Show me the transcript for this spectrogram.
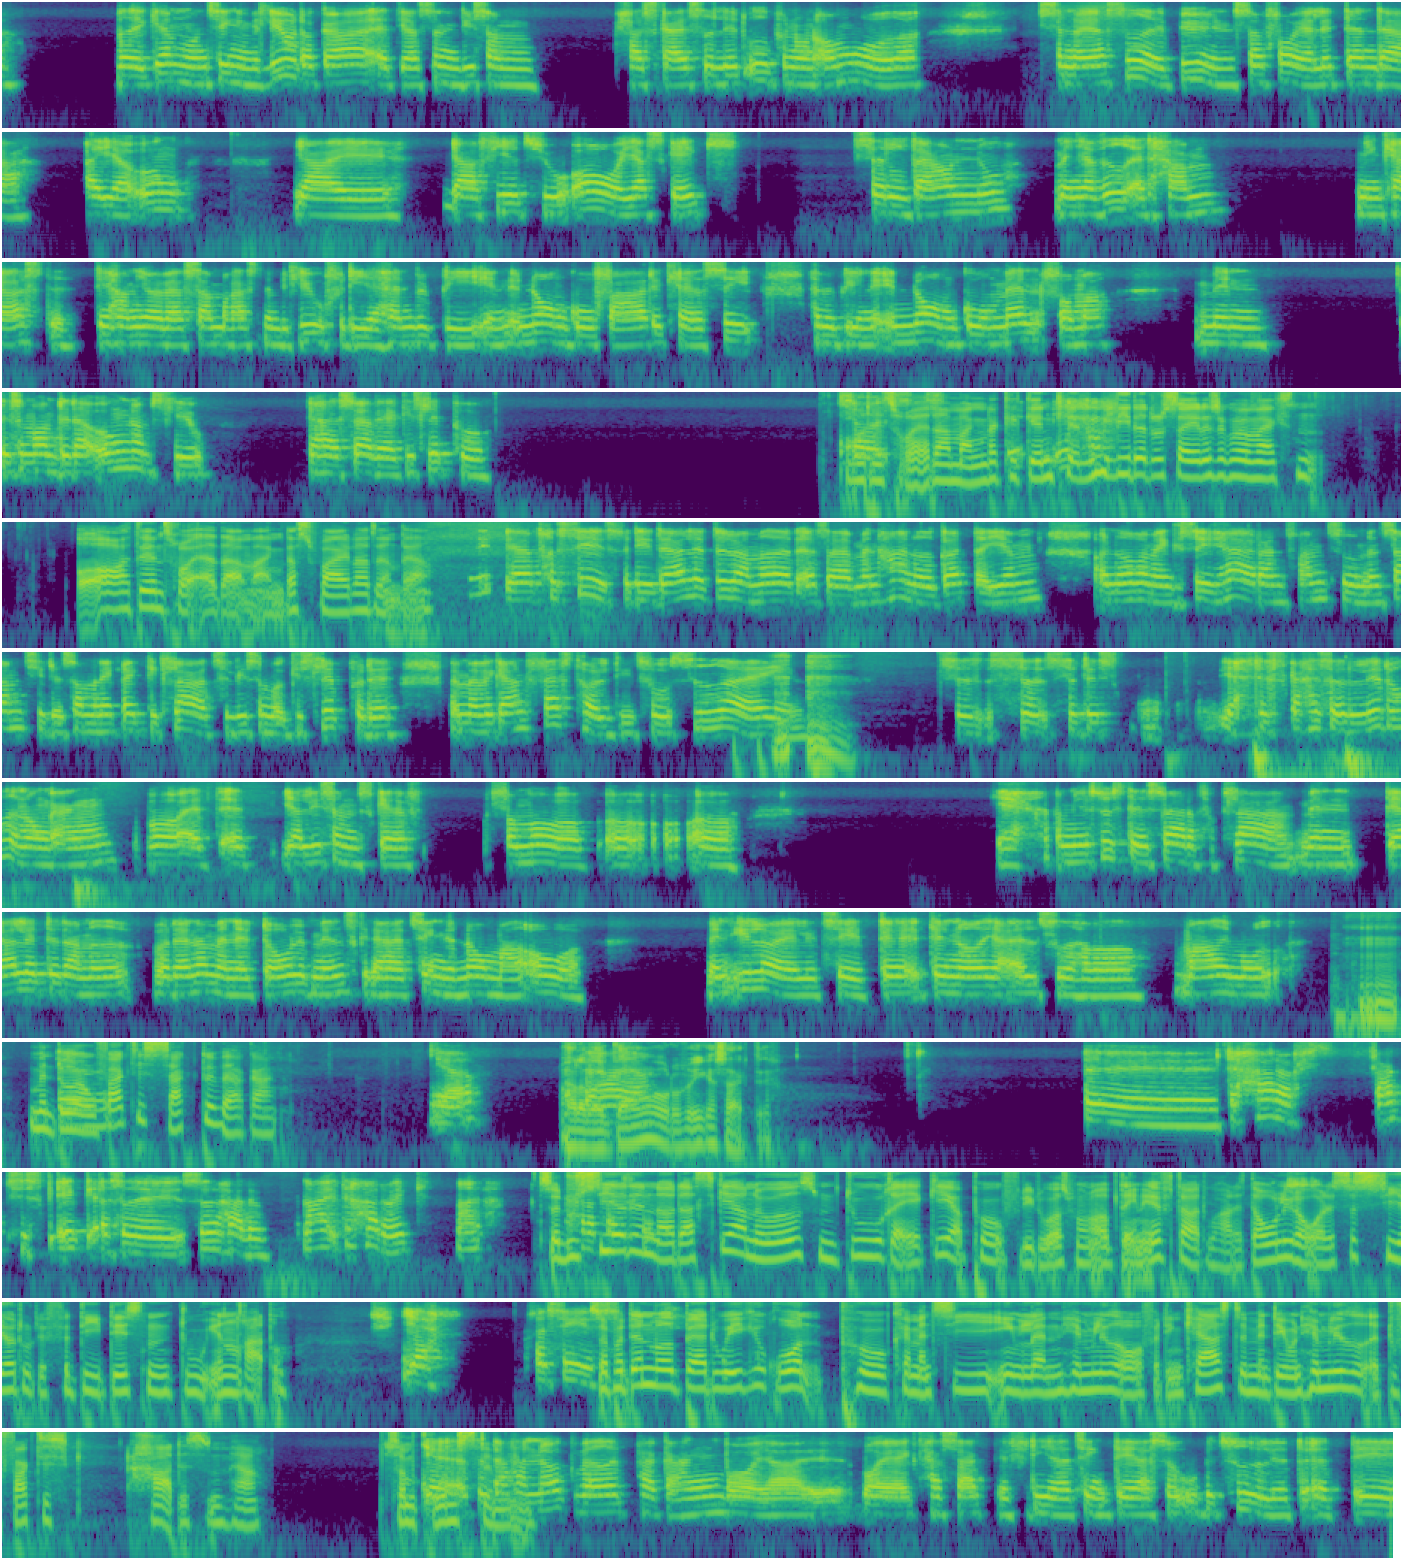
været igennem nogle ting i mit liv, der gør, at jeg sådan ligesom har skejset lidt ud på nogle områder. Så når jeg sidder i byen, så får jeg lidt den der, at jeg er ung, jeg, jeg er 24 år, og jeg skal ikke settle down nu, men jeg ved, at ham, min kæreste, det er ham, jeg vil være sammen med resten af mit liv, fordi han vil blive en enorm god far, det kan jeg se. Han vil blive en enorm god mand for mig. Men det er som om det der ungdomsliv, det har jeg svært ved at give slip på. Åh, oh, det tror jeg, der er mange, der kan genkende. Lige da du sagde det, så kunne jeg mærke sådan, åh, oh, den tror jeg, der er mange, der spejler den der. Ja, præcis, fordi det er lidt det der med, at altså, man har noget godt derhjemme, og noget, hvor man kan se, her er der en fremtid, men samtidig så er man ikke rigtig klar til ligesom at give slip på det. Men man vil gerne fastholde de to sider af en. Så, så, så det, ja, det skal altså lidt ud nogle gange, hvor at, at jeg ligesom skal formå at, at, at, at Ja, jamen, jeg synes, det er svært at forklare, men det er lidt det der med, hvordan er man et dårligt menneske, det har jeg tænkt enormt meget over. Men illoyalitet, det, det er noget, jeg altid har været meget imod. Men du har jo Øh. faktisk sagt det hver gang. Ja. Har der været gange, hvor du ikke har sagt det? Øh, det har der faktisk ikke. Altså, så har det... Nej, det har du ikke. Nej. Så du siger det, når der sker noget, som du reagerer på, fordi du også vågner op dagen efter, og du har det dårligt over det, så siger du det, fordi det er sådan, du er indrettet. Ja, præcis. Så på den måde bærer du ikke rundt på, kan man sige, en eller anden hemmelighed over for din kæreste, men det er jo en hemmelighed, at du faktisk har det sådan her som Ja, altså, grundstemning. der har nok været et par gange, hvor jeg, øh, hvor jeg ikke har sagt det, fordi jeg har tænkt, det er så ubetydeligt, at det...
